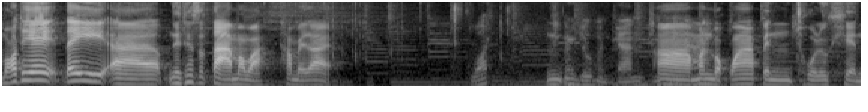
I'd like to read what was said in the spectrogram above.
บอสที่ได้อ่าในเทสตาร์มาวะทำไม่ได้ไม่รู้เหมือนกันอ่ามันบอกว่าเป็นโชลูเคน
